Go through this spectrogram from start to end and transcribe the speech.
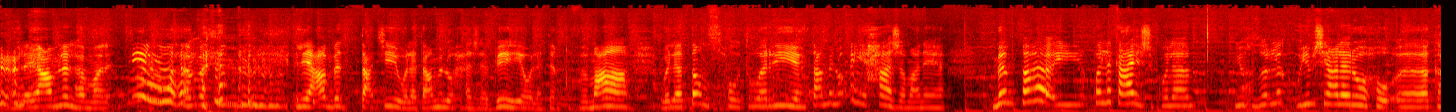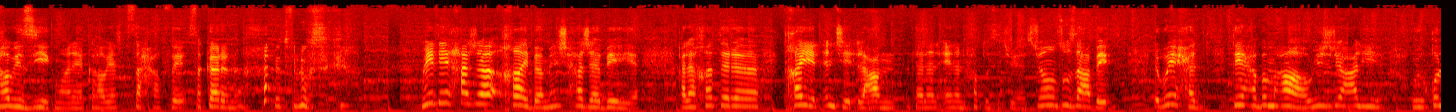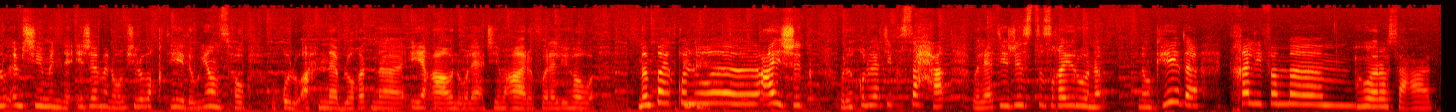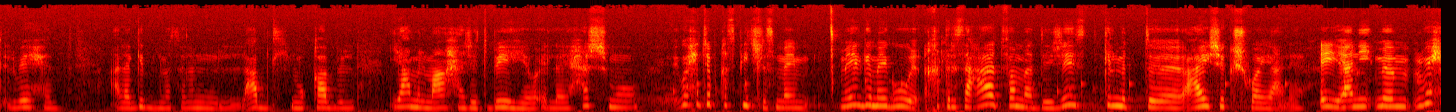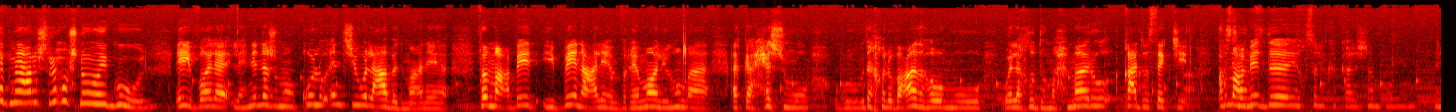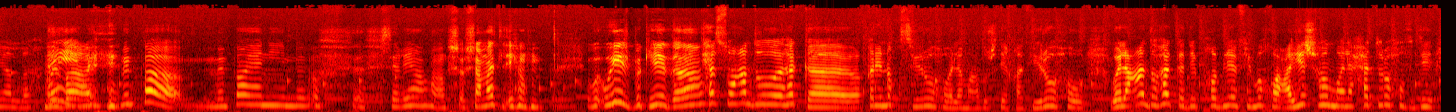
ولا يعمل لها ما المهم. اللي عبد تعطيه ولا تعمل له حاجة باهية ولا تقف معاه ولا تنصحه وتوريه تعمل له أي حاجة معناها. من با يقول لك عايشك ولا يخضر لك ويمشي على روحه. آه كهو يزيك معناها كهو يعطيك الصحة في سكرنا فيت فلوسك. وهذه حاجة خايبة ماهيش حاجة باهية. على خاطر آه، تخيل انت العام مثلا أنا نحطو situation زوز عباد واحد تعب معاه ويجري عليه ويقول له امشي منا إجا منه وامشي الوقت هذا وينصحه ويقولوا أحنا بلغتنا يعاون ولا يعطي معارف ولا اللي هو. من با يقول له آه، عايشك ولا يقول له يعطيك الصحة ولا يعطي geste صغيرونة. donc هذا تخلي فما هو راه ساعات الواحد على قد مثلا العبد المقابل يعمل معاه حاجات باهية وإلا يحشمه. واحد يبقى speechless ما ما يلقى ما يقول. خاطر ساعات فما des gestes كلمة آه، عايشك شوية عليه أي يعني الواحد ما يعرفش روحه شنو يقول. اي voilà لهنا نجمو نقولوا أنت والعبد معناها. فما عباد يبان عليهم vraiment اللي هما هكا حشموا ودخلوا بعضهم و... ولا خدودهم احمر وقعدوا ساكتين. فما عباد يغسل لك هكا على جنب يلا bye même pas même pas يعني c'est rien شو عملت لهم؟ ويجبك هذا؟ تحسوا عنده هكا قري نقص في روحه ولا ما عندوش ثقة في روحه ولا عنده هكا des problèmes في مخه عايشهم ولا حتى روحه في دي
